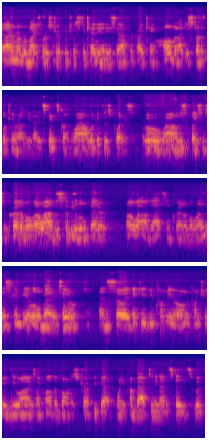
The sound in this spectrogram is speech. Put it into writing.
and I remember my first trip, which was to Kenya and East Africa. I came home and I just started looking around the United States, going, "Wow, look at this place! Oh, wow, this place is incredible! Oh, wow, this could be a little better! Oh, wow, that's incredible! Uh, this could be a little better too." And so I think you, you come to your own country with new eyes. I call it the bonus trip you get when you come back to the United States with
